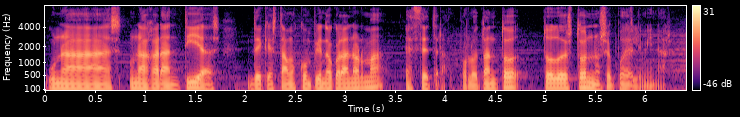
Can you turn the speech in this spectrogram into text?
unas, unas garantías de que estamos cumpliendo con la norma, etc. Por lo tanto, todo esto no se puede eliminar.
